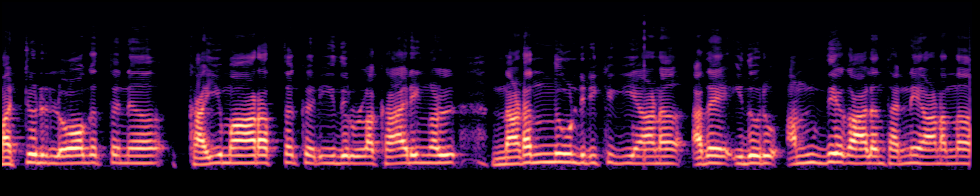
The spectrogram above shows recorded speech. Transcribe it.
മറ്റൊരു ലോകത്തിന് കൈമാറത്തക്ക രീതിയിലുള്ള കാര്യങ്ങൾ നടന്നുകൊണ്ടിരിക്കുകയാണ്. അതെ ഇതൊരു അന്ത്യകാലം തന്നെയാണെന്ന്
